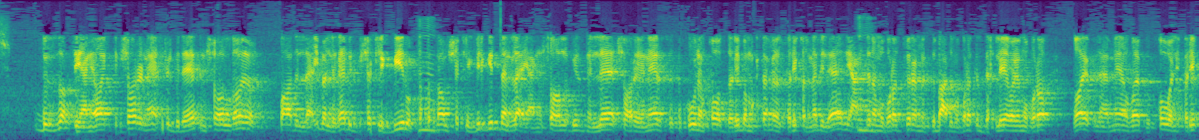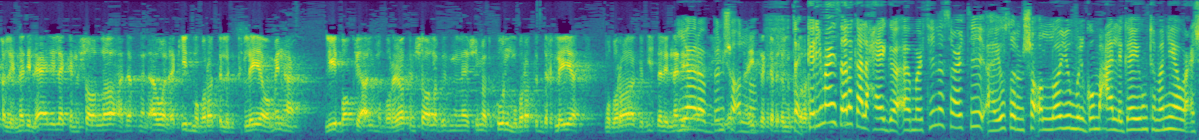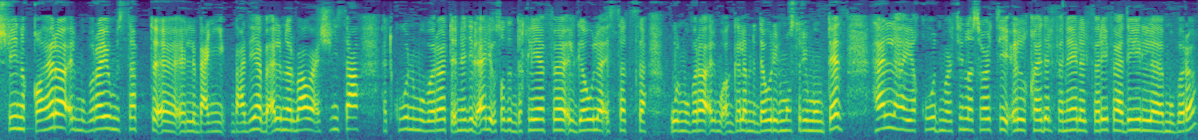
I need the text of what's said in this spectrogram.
بالظبط يعني آه في شهر يناير في البدايات إن شاء الله. بعض اللعيبة اللي غابت بشكل كبير وافتقدناهم بشكل كبير جدا. لا يعني إن شاء الله بإذن الله شهر يناير ستكون القوة الضريبة مكتمله لفريق النادي الأهلي. عندنا مباراة بيراميدز بعد مباراة الداخلية وهي مباراة غاية في الأهمية وغاية في القوة لفريق النادي الأهلي. لكن إن شاء الله هدفنا الأول أكيد مباراة الداخلية ومنها لباقي المباريات. إن شاء الله بإذن الله شيما تكون مباراة الداخلية مباراة جديدة للنادي يا رب إن شاء الله. طيب كريم عايز أسألك على حاجة. مارتين لاسارتي هيوصل إن شاء الله يوم الجمعة اللي جاي يوم 28 القاهرة. المباراة يوم السبت اللي بعديها باقل من 24 ساعة هتكون مباراة النادي الأهلي قصاد الداخلية في الجولة السادسة والمباراة المؤجلة من الدوري المصري الممتاز هل هيقود مارتين لاسارتي القيادة الفنية للفريق في هذه المباراة؟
